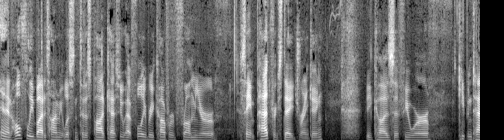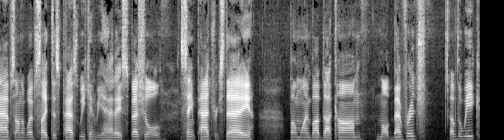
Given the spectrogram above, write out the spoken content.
And hopefully, by the time you listen to this podcast, you have fully recovered from your St. Patrick's Day drinking. Because if you were keeping tabs on the website this past weekend, we had a special St. Patrick's Day bumwinebob.com malt beverage of the week.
